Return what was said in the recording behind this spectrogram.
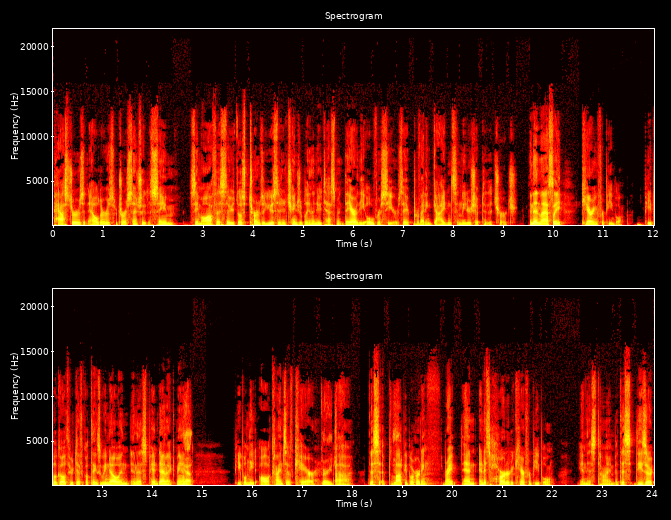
pastors and elders, which are essentially the same same office, those terms are used interchangeably in the New Testament. They are the overseers. They're providing guidance and leadership to the church. And then, lastly, caring for people. People go through difficult things. We know in, in this pandemic, man, yeah. people need all kinds of care. Very true. Uh, this a yeah. lot of people are hurting, right? And and it's harder to care for people in this time. But this these are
